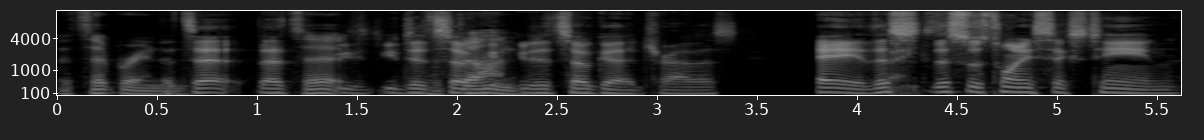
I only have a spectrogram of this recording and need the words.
that's it, Brandon. that's it. That's, That's it. You, you did so done. you did so good, Travis. Hey, this Thanks. this was 2016.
